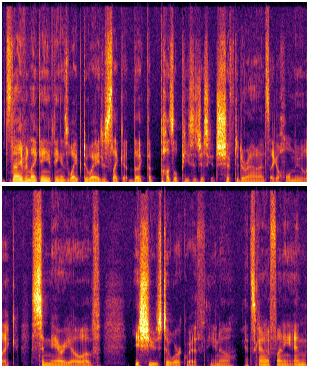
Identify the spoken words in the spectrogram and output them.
it's not even like anything is wiped away. Just like the, like the puzzle pieces just get shifted around. It's like a whole new like scenario of issues to work with. You know, it's kind of funny. And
